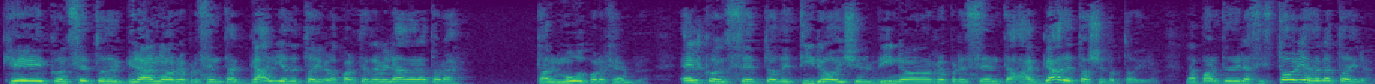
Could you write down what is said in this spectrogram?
que el concepto del grano representa Galia de Toira, la parte revelada de la Torah. Talmud, por ejemplo. El concepto de Tiroish, el vino, representa Agá de Toira, la parte de las historias de la Toira.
